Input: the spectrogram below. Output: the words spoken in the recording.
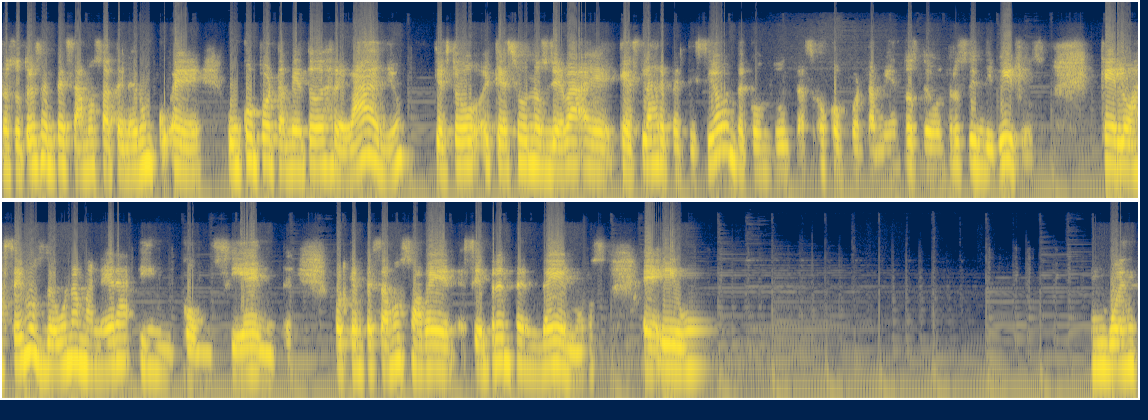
Nosotros empezamos a tener un, eh, un comportamiento de rebaño, que, esto, que eso nos lleva, a eh, que es la repetición de conductas o comportamientos de otros individuos, que lo hacemos de una manera inconsciente, porque empezamos a ver, siempre entendemos eh, y un, un buen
